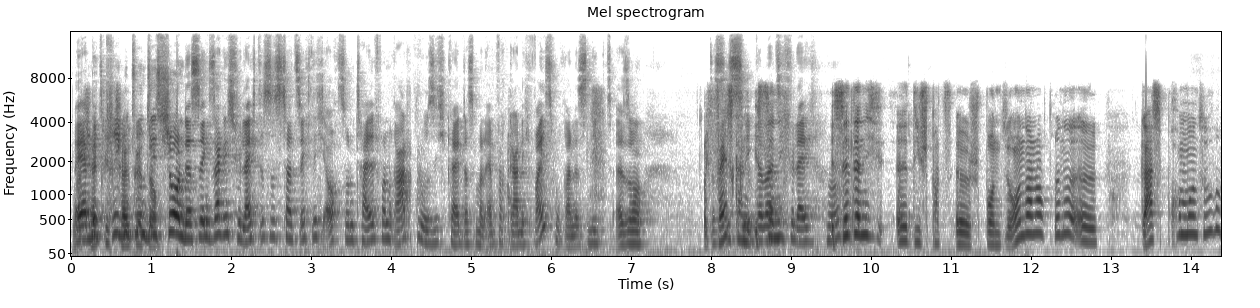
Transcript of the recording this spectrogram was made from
Naja, mitkriegen Schalke tun doch. es schon. Deswegen sage ich, vielleicht ist es tatsächlich auch so ein Teil von Ratlosigkeit, dass man einfach gar nicht weiß, woran es liegt. Also, Ich das weiß gar nicht, ist da nicht, vielleicht. Hm? sind da nicht äh, die Spaz äh, Sponsoren da noch drin? Äh, Gazprom und so?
